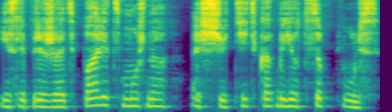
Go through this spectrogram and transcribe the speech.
если прижать палец, можно ощутить, как бьется пульс.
